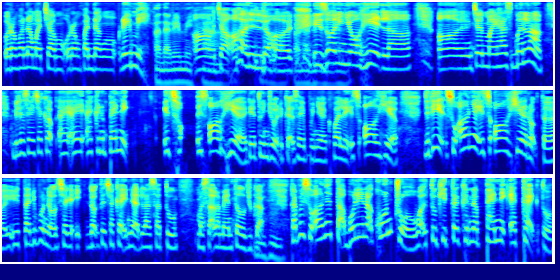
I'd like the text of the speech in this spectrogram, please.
Orang pandang macam orang pandang remeh. Pandang remeh. Ah, Ha. macam Allah Pandang It's all in your head lah. Uh, Macam my husband lah. Bila saya cakap I, I, I kena panic It's it's all here. Dia tunjuk dekat saya punya kepala. It's all here. Jadi soalnya It's all here doktor. Tadi pun doktor cakap, doktor cakap Ini adalah satu Masalah mental juga. Mm-hmm. Tapi soalnya Tak boleh nak control Waktu kita kena panic attack tu.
